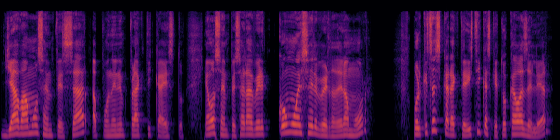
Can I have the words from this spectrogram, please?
ya vamos a empezar a poner en práctica esto. Ya vamos a empezar a ver cómo es el verdadero amor. Porque esas características que tú acabas de leer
